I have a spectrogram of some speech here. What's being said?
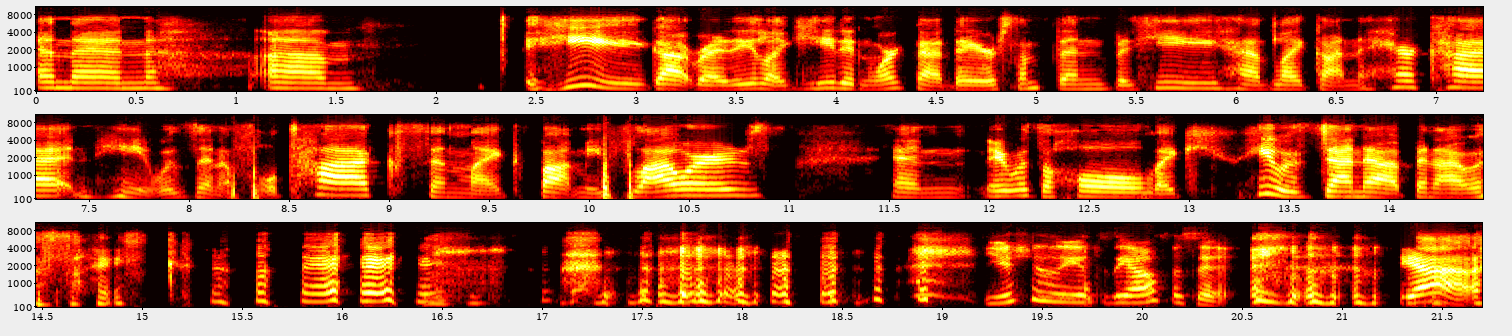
and then um he got ready like he didn't work that day or something but he had like gotten a haircut and he was in a full tux and like bought me flowers and it was a whole like he was done up and i was like Usually it's the opposite. yeah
